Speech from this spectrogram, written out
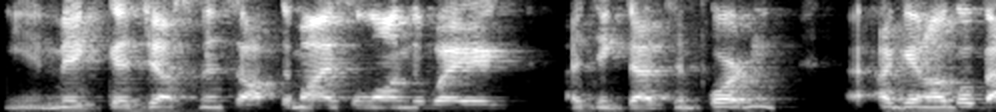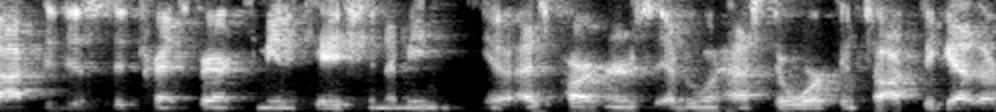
you make adjustments, optimize along the way, I think that's important. Again, I'll go back to just the transparent communication. I mean, you know, as partners, everyone has to work and talk together.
